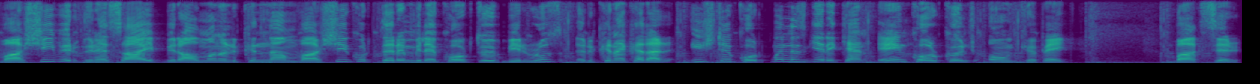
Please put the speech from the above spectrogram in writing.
Vahşi bir üne sahip bir Alman ırkından vahşi kurtların bile korktuğu bir Rus ırkına kadar işte korkmanız gereken en korkunç 10 köpek. Boxer,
